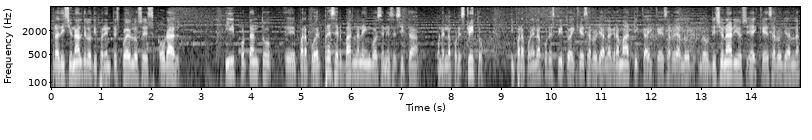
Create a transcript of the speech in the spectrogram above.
tradicional de los diferentes pueblos es oral. Y por tanto para poder preservar la lengua se necesita ponerla por escrito. Y para ponerla por escrito hay que desarrollar la gramática, hay que desarrollar los, diccionarios y hay que desarrollarla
